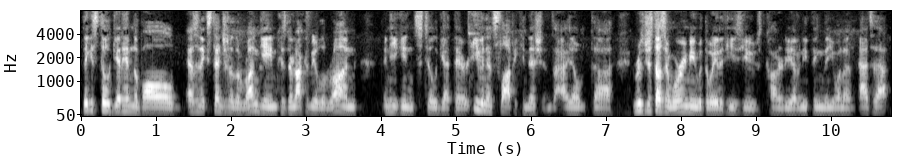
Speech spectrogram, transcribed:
They can still get him the ball as an extension of the run game because they're not going to be able to run, and he can still get there even in sloppy conditions. I don't. Uh, it just doesn't worry me with the way that he's used. Connor, do you have anything that you want to add to that?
